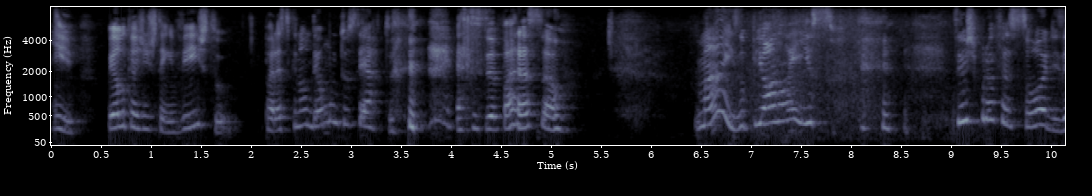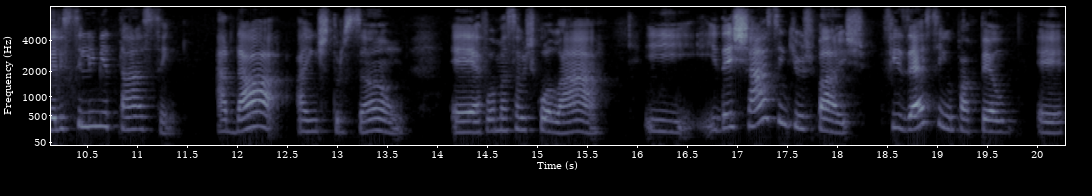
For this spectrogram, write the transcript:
E, pelo que a gente tem visto, parece que não deu muito certo essa separação. Mas o pior não é isso. se os professores eles se limitassem a dar a instrução, é, a formação escolar e, e deixassem que os pais fizessem o papel é,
